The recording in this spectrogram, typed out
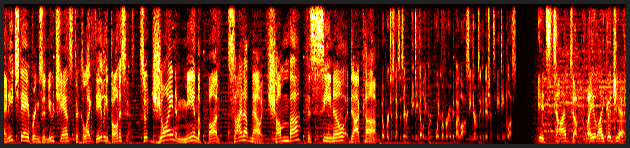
and each day brings a new chance to collect daily bonuses. So join me in the fun. Sign up now at ChumbaCasino.com. No purchase necessary. VGW. Void were prohibited by law. See terms and conditions. 18 plus. It's time to play like a Jet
